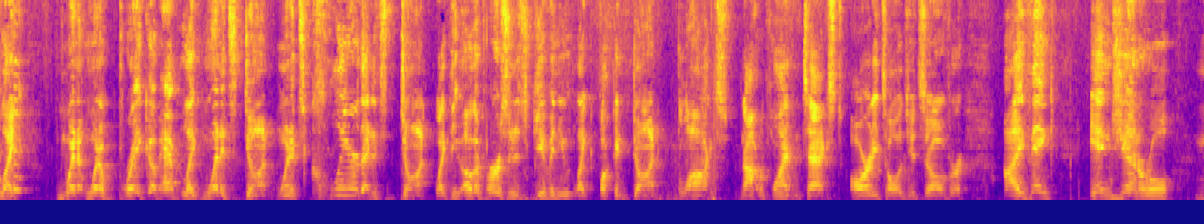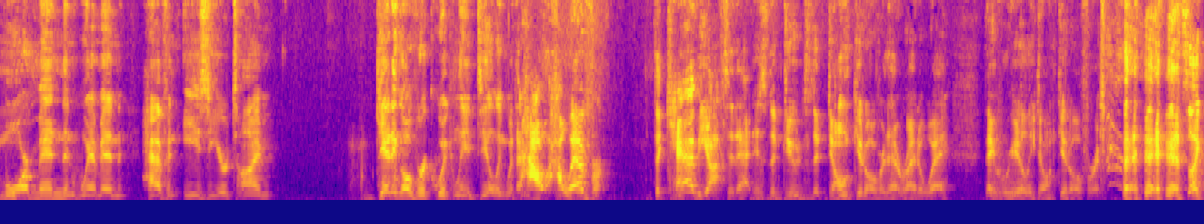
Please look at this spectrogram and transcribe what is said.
like when when a breakup happens, like when it's done, when it's clear that it's done, like the other person is giving you like fucking done, blocked, not replying from text, already told you it's over. I think in general, more men than women have an easier time getting over it quickly and dealing with it. How, however, the caveat to that is the dudes that don't get over that right away, they really don't get over it. it's like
